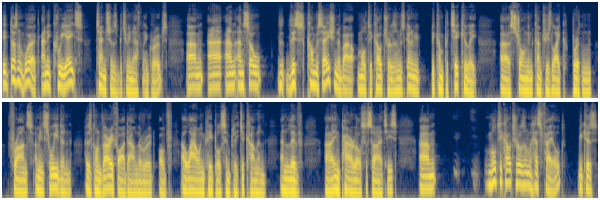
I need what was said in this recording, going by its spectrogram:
It doesn't work. And it creates tensions between ethnic groups. Um, and, and, so th- this conversation about multiculturalism is going to be, become particularly uh, strong in countries like Britain, France, I mean, Sweden, has gone very far down the route of allowing people simply to come and, and live uh, in parallel societies. Um, multiculturalism has failed because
